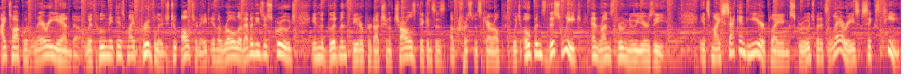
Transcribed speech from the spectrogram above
I talk with Larry Yando, with whom it is my privilege to alternate in the role of Ebenezer Scrooge in the Goodman Theatre production of Charles Dickens's A Christmas Carol, which opens this week and runs through New Year's Eve. It's my second year playing Scrooge, but it's Larry's 16th,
